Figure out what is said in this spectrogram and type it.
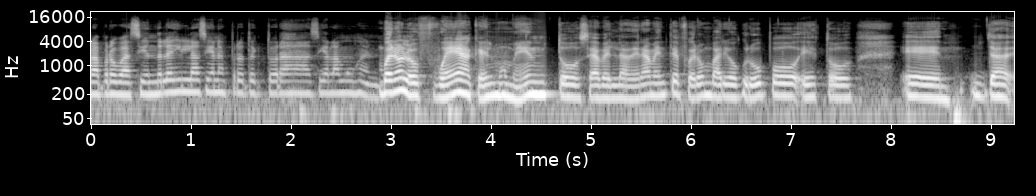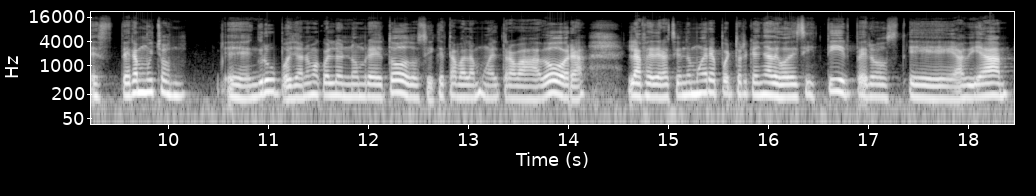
la aprobación de legislaciones protectoras hacia la mujer? Bueno, lo fue en aquel momento, o sea, verdaderamente fueron varios grupos, esto, eh, ya eran muchos eh, grupos, ya no me acuerdo el nombre de todos, sí que estaba la Mujer Trabajadora, la Federación de Mujeres Puertorriqueñas dejó de existir, pero eh, había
